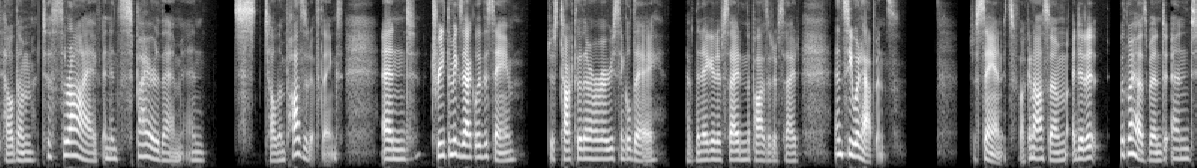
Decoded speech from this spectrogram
tell them to thrive and inspire them and tell them positive things and treat them exactly the same. Just talk to them every single day, have the negative side and the positive side, and see what happens. Just saying, it's fucking awesome. I did it with my husband, and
